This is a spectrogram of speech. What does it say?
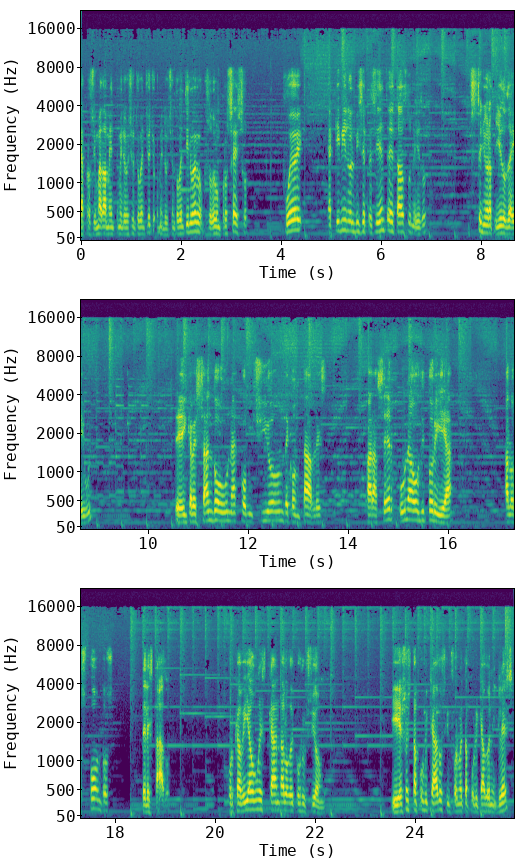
aproximadamente 1928-1929, sobre un proceso, fue aquí vino el vicepresidente de Estados Unidos, un señor apellido Dewey, eh, encabezando una comisión de contables para hacer una auditoría a los fondos del Estado, porque había un escándalo de corrupción. Y eso está publicado, ese informe está publicado en inglés,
